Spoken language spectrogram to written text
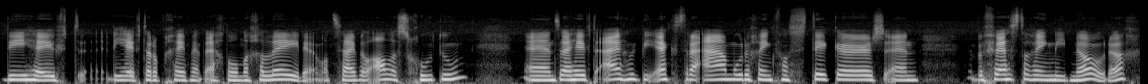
die heeft, die heeft daar op een gegeven moment echt onder geleden. Want zij wil alles goed doen. En zij heeft eigenlijk die extra aanmoediging van stickers en bevestiging niet nodig.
